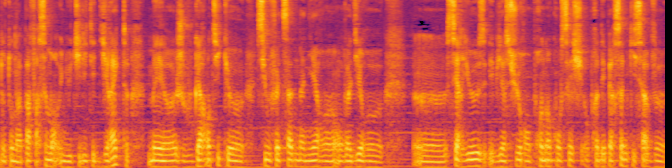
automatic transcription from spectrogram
dont on n'a pas forcément une utilité directe, mais euh, je vous garantis que si vous faites ça de manière, euh, on va dire, euh, sérieuse et bien sûr en prenant conseil auprès des personnes qui savent,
